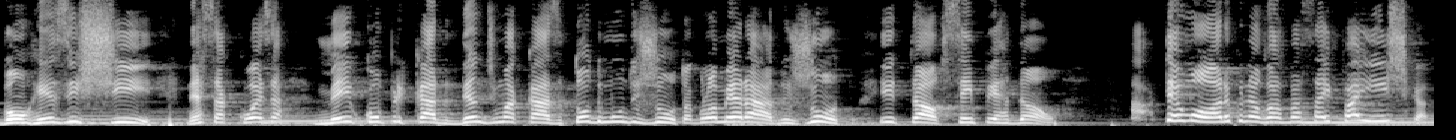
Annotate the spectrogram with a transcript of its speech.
vão resistir nessa coisa meio complicada, dentro de uma casa, todo mundo junto, aglomerado, junto e tal, sem perdão? Ah, tem uma hora que o negócio vai sair faísca.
